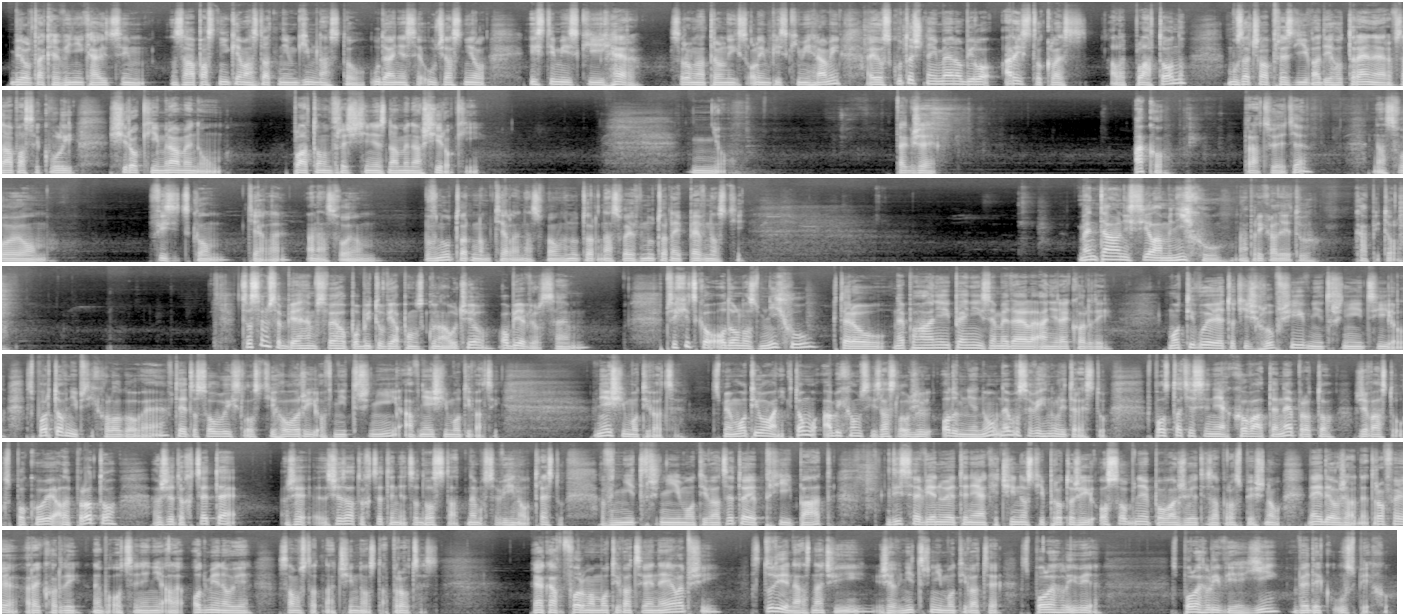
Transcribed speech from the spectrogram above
byl také vynikajúcim zápasníkem a zdatným gymnastou. Údajne sa účastnil istymijských her, srovnateľných s olympijskými hrami a jeho skutočné meno bylo Aristokles, ale Platón mu začal prezdívať jeho tréner v zápase kvôli širokým ramenům. Platón v řečtine znamená široký. No. Takže ako pracujete na svojom fyzickom tele a na svojom vnútornom tele, na, svojom vnútor, na svojej vnútornej pevnosti. Mentální sila mnichu, napríklad je tu kapitola. Co jsem se během svého pobytu v Japonsku naučil? Objevil jsem psychickou odolnost mnichů, kterou nepohánějí peníze, medaile ani rekordy. Motivuje je totiž hlubší vnitřní cíl. Sportovní psychologové v této souvislosti hovoří o vnitřní a vnější motivaci. Vnější motivace. Jsme motivovaní k tomu, abychom si zasloužili odměnu nebo se vyhnuli trestu. V podstatě se nejak chováte ne proto, že vás to uspokojí, ale proto, že to chcete že, že za to chcete něco dostat nebo se vyhnout trestu. Vnitřní motivace to je případ, kdy se věnujete nějaké činnosti, protože ji osobně považujete za prospěšnou. Nejde o žádné trofeje, rekordy nebo ocenení, ale odměnou je samostatná činnost a proces. Jaká forma motivace je nejlepší? Studie naznačí, že vnitřní motivace spolehlivě, spolehlivě ji vede k úspěchu.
